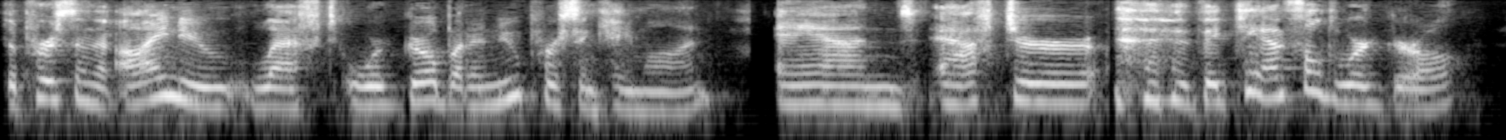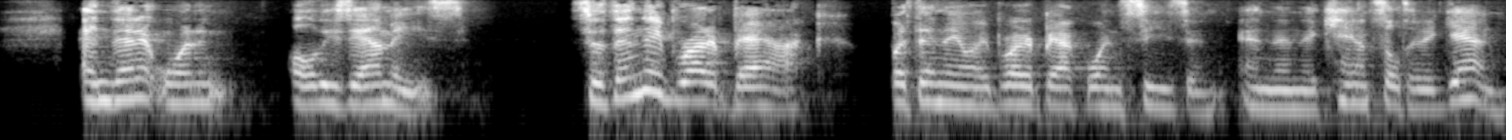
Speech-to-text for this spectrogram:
The person that I knew left Word Girl, but a new person came on. And after they canceled Word Girl, and then it won all these Emmys. So then they brought it back but then they only brought it back one season and then they canceled it again.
